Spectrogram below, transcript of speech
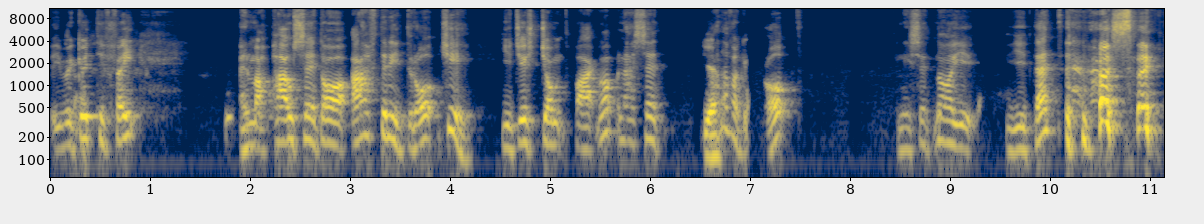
you were good to fight. And my pal said, Oh, after he dropped you, you just jumped back up. And I said, Yeah, I never got dropped. And he said, No, you you did. I was like,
